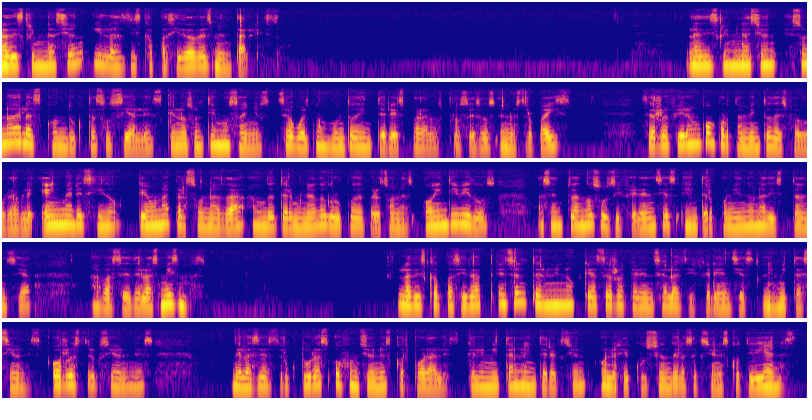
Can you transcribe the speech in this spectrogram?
La discriminación y las discapacidades mentales. La discriminación es una de las conductas sociales que en los últimos años se ha vuelto un punto de interés para los procesos en nuestro país. Se refiere a un comportamiento desfavorable e inmerecido que una persona da a un determinado grupo de personas o individuos, acentuando sus diferencias e interponiendo una distancia a base de las mismas. La discapacidad es el término que hace referencia a las diferencias, limitaciones o restricciones de las estructuras o funciones corporales que limitan la interacción o la ejecución de las acciones cotidianas.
